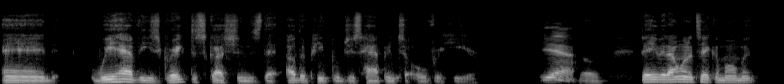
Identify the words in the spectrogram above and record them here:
And we have these great discussions that other people just happen to overhear. Yeah. So, David, I want to take a moment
